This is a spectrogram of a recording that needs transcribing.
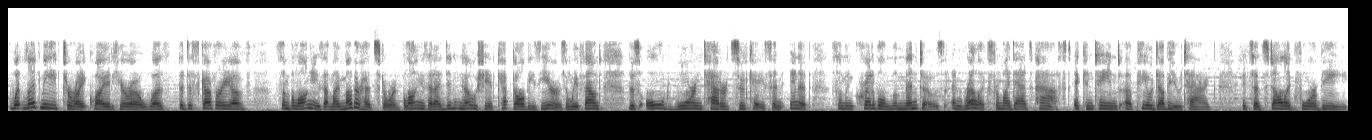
What led me to write Quiet Hero was the discovery of some belongings that my mother had stored, belongings that I didn't know she had kept all these years. And we found this old, worn, tattered suitcase, and in it, some incredible mementos and relics from my dad's past. It contained a POW tag. It said Stalag 4B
